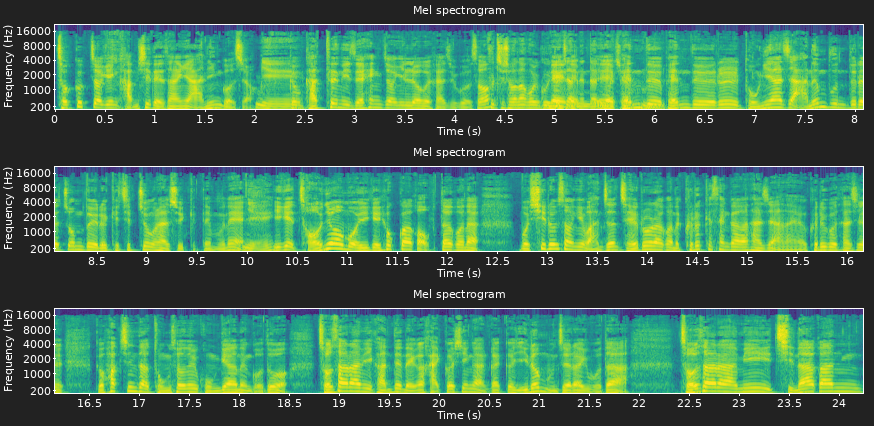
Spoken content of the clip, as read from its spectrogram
적극적인 감시 대상이 아닌 거죠. 예. 그럼 같은 이제 행정 인력을 가지고서 굳이 전화 걸고 되지 않는다는 네, 거죠. 밴드 음. 밴드를 동의하지 않은 분들에 좀 더 이렇게 집중을 할 수 있기 때문에 예. 이게 전혀 뭐 이게 효과가 없다거나 뭐 실효성이 완전 제로라거나 그렇게 생각은 하지 않아요. 그리고 사실 그 확진자 동선을 공개하는 것도 저 사람이 간데 내가 갈 것인가 안 갈 것인가 이런 문제라기보다 저 사람이 지나간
